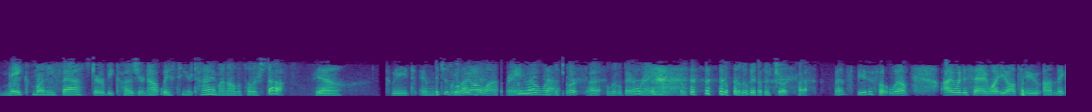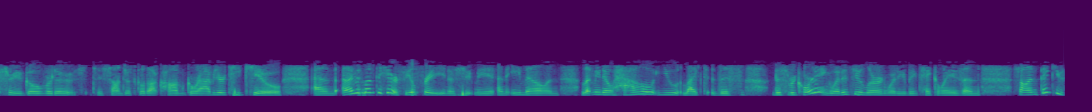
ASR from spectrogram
make money faster because you're not wasting your time on all this other stuff. Yeah. Sweet. And Which is what like we all that. want, right? We, we like all want that. the shortcut a little bit, right? a little bit of a shortcut. That's beautiful. Well, I want to say I want you all to um, make sure you go over to to SeanDriscoll.com, grab your TQ, and I would love to hear. Feel free, you know, shoot me an email and let me know how you liked this this recording. What did you learn? What are your big takeaways? And Sean, thank you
